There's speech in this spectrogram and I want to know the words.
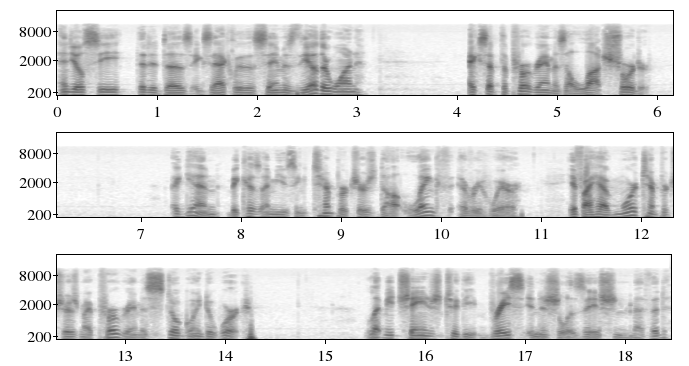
And you'll see that it does exactly the same as the other one, except the program is a lot shorter. Again, because I'm using temperatures.length everywhere, if I have more temperatures, my program is still going to work. Let me change to the brace initialization method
